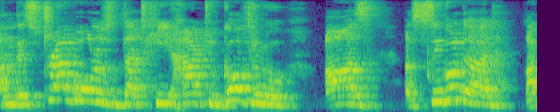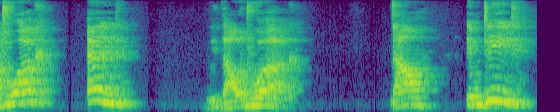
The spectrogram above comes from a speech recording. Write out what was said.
and the struggles that he had to go through as a single dad at work and without work. Now, indeed,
